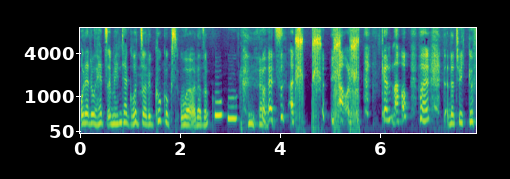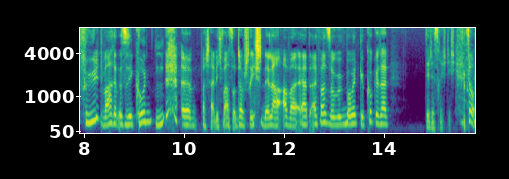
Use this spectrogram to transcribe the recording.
oder du hättest im Hintergrund so eine Kuckucksuhr oder so. Kuckuck. Weißt du? Ja, und genau, weil natürlich gefühlt waren es Sekunden. Ähm, wahrscheinlich war es unterm Strich schneller, aber er hat einfach so einen Moment geguckt und dann, das ist richtig. So,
